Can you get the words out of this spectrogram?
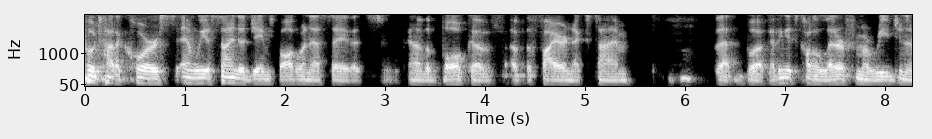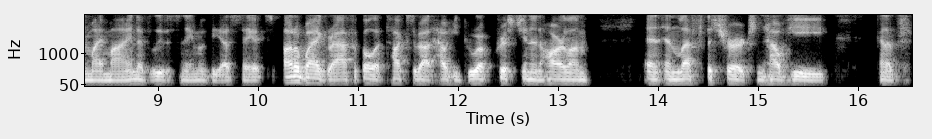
co-taught a course, and we assigned a James Baldwin essay that's kind of the bulk of, of the fire next time. Mm-hmm. That book, I think it's called A Letter from a Region in My Mind. I believe it's the name of the essay. It's autobiographical. It talks about how he grew up Christian in Harlem and, and left the church and how he kind of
